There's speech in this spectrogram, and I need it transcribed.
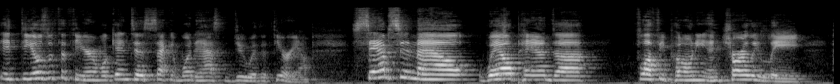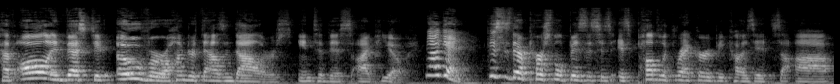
it deals with Ethereum. We'll get into a second what it has to do with Ethereum. Samson Mow, Whale Panda, Fluffy Pony, and Charlie Lee have all invested over $100,000 into this IPO. Now, again, this is their personal business. It's, it's public record because it's uh,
